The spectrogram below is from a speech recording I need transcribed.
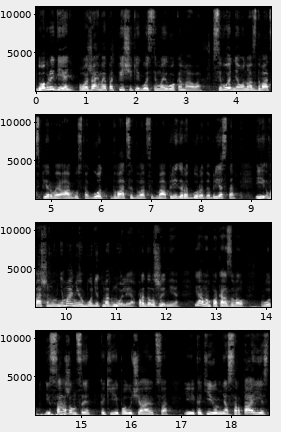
Добрый день, уважаемые подписчики и гости моего канала. Сегодня у нас 21 августа, год 2022, пригород города Бреста. И вашему вниманию будет магнолия, продолжение. Я вам показывал вот и саженцы, какие получаются, и какие у меня сорта есть.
